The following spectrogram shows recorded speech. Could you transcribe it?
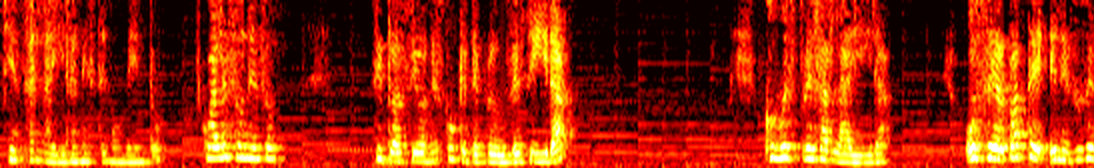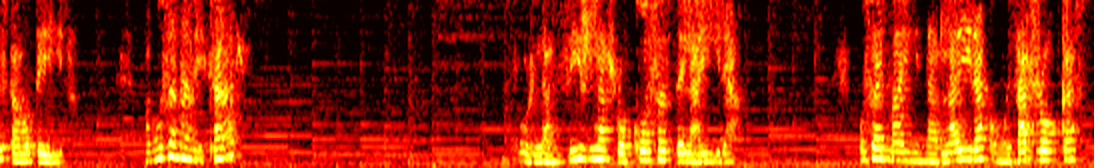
Piensa en la ira en este momento. ¿Cuáles son esas situaciones con que te produces ira? ¿Cómo expresar la ira? Obsérvate en esos estados de ira. Vamos a navegar por las islas rocosas de la ira. Vamos a imaginar la ira como esas rocas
